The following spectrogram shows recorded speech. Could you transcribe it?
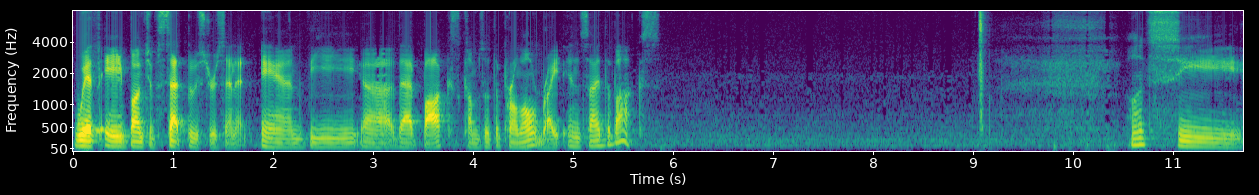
with a bunch of set boosters in it. And the uh, that box comes with the promo right inside the box. Let's see.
